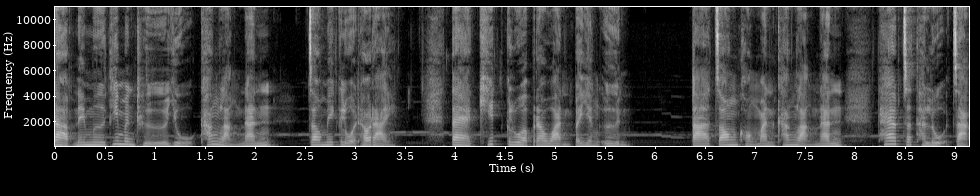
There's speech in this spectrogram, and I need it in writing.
ดาบในมือที่มันถืออยู่ข้างหลังนั้น เจ้าไม่กลัวเท่าไหร่ แต่คิดกลัวประวันไปอย่างอื่น ตาจ้องของมันข้างหลังนั้น แทบจะทะลุจาก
